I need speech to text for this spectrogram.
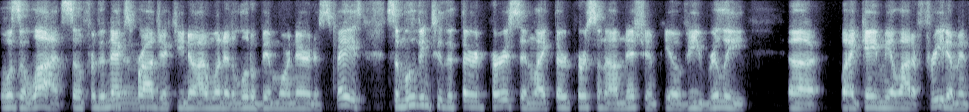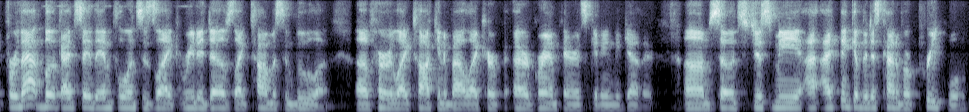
was a lot. So for the next yeah. project, you know, I wanted a little bit more narrative space. So moving to the third person, like third person omniscient POV, really uh, like gave me a lot of freedom. And for that book, I'd say the influences like Rita Dove's like Thomas and Beulah of her like talking about like her her grandparents getting together. Um, so it's just me. I, I think of it as kind of a prequel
